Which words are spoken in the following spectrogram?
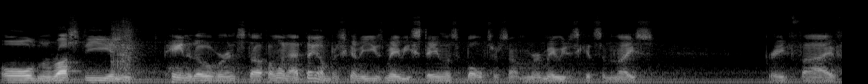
old and rusty and painted over and stuff. I want. I think I'm just going to use maybe stainless bolts or something, or maybe just get some nice grade five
